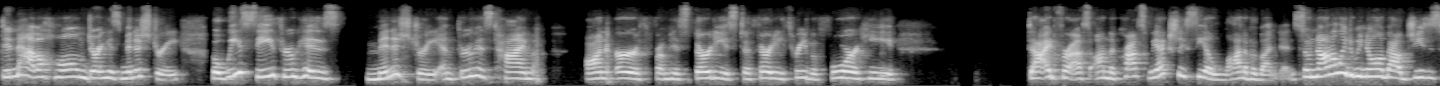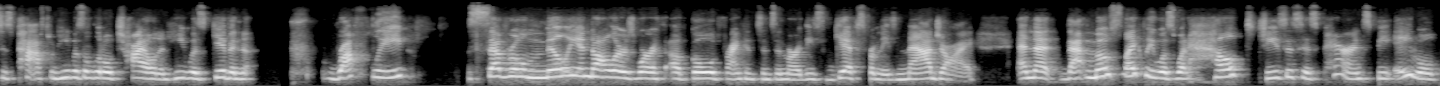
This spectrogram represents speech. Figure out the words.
didn't have a home during his ministry, but we see through his ministry and through his time on earth from his 30s to 33 before he died for us on the cross, we actually see a lot of abundance. So not only do we know about Jesus's past when he was a little child and he was given roughly several million dollars worth of gold, frankincense, and myrrh, these gifts from these magi. And that that most likely was what helped Jesus, his parents, be able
